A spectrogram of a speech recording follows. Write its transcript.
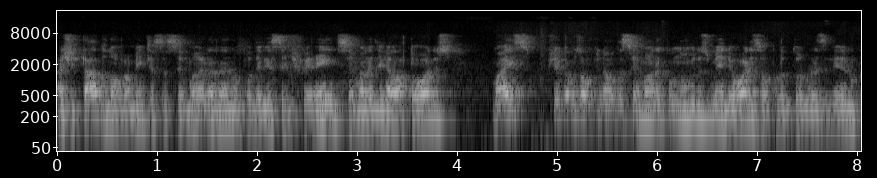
agitado novamente essa semana, né? Não poderia ser diferente, semana de relatórios, mas chegamos ao final da semana com números melhores ao produtor brasileiro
